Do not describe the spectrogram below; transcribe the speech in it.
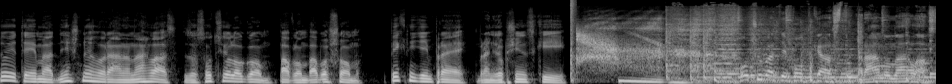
To je téma dnešného rána na hlas so sociológom Pavlom Babošom. Pekný deň praje, Braň Dobšinský. Počúvate podcast Ráno na hlas.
